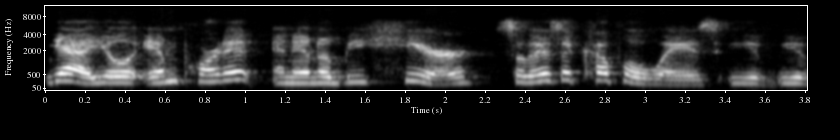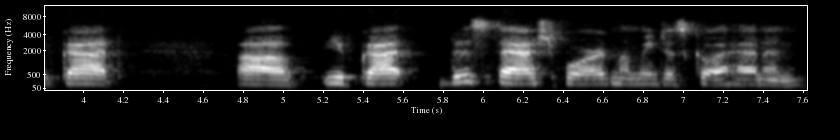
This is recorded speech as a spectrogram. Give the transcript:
yeah, you'll import it and it'll be here. So there's a couple ways. You've, you've got, uh, you've got this dashboard. Let me just go ahead and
